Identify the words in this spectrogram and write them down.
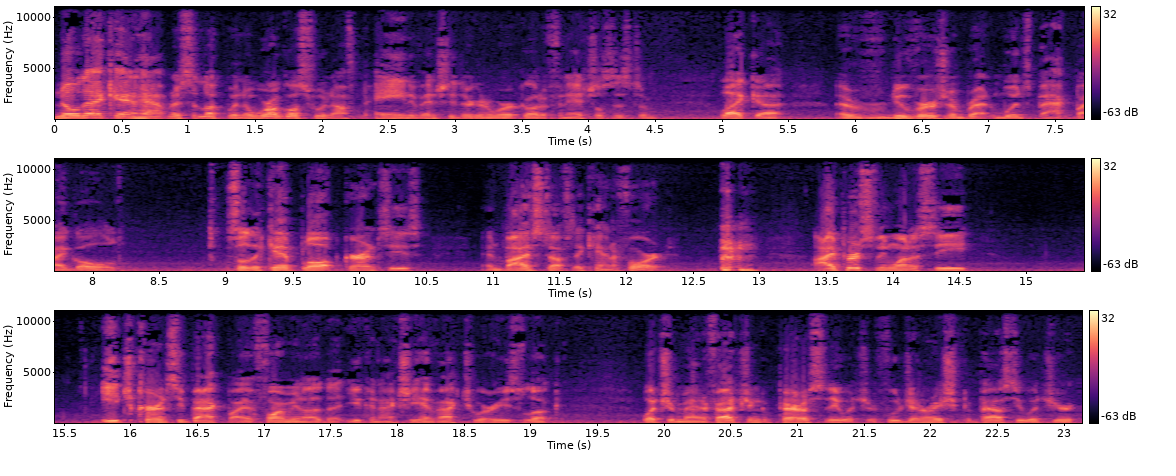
no, that can't happen. I said, look, when the world goes through enough pain, eventually they're going to work out a financial system like a, a new version of Bretton Woods backed by gold. So they can't blow up currencies and buy stuff they can't afford. I personally want to see each currency backed by a formula that you can actually have actuaries look. What's your manufacturing capacity? What's your food generation capacity? What's your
